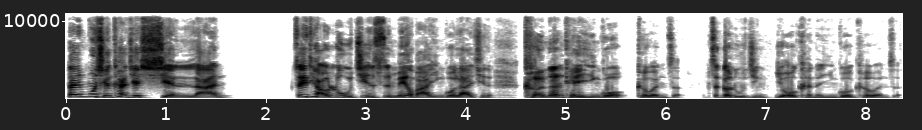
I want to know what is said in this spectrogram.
但是目前看起来显然这条路径是没有办法赢过赖清德，可能可以赢过柯文哲，这个路径有可能赢过柯文哲。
